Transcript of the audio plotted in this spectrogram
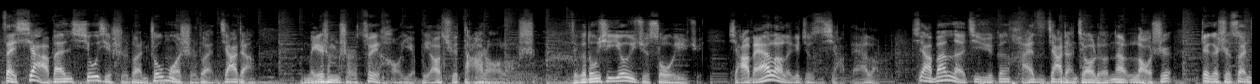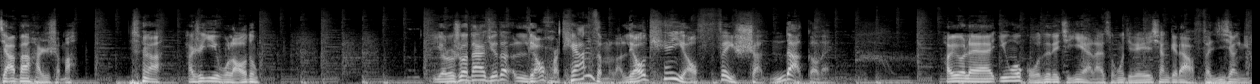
在下班休息时段、周末时段，家长。没什么事儿，最好也不要去打扰老师。这个东西有一句说一句，下班了那个就是下班了，下班了继续跟孩子家长交流。那老师这个是算加班还是什么？对吧？还是义务劳动？有的时候大家觉得聊会儿天怎么了？聊天也要费神的，各位。还有呢，以我个人的经验来说，我今天也想给大家分享一下，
